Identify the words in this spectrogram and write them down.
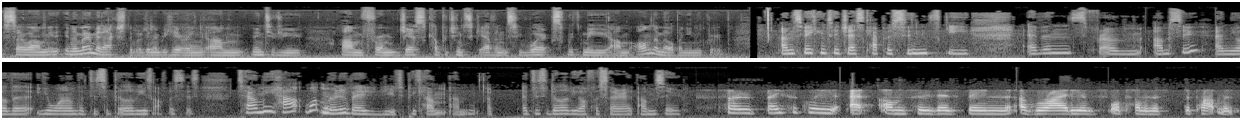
so um, in, in, a moment, actually, we're going to be hearing um, an interview um, from Jess Kapuscinski Evans, who works with me um, on the Melbourne Uni group. I'm speaking to Jess Kapuscinski Evans from UMSU, and you're the you're one of the disabilities officers. Tell me how what motivated you to become a, a disability officer at UMSU? So basically, at UMSU, there's been a variety of autonomous departments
